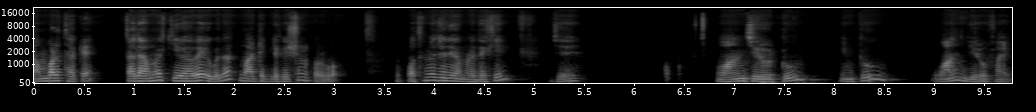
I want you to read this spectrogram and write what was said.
নাম্বার থাকে, তাহলে আমরা কীভাবে এগুলোর মাল্টিপ্লিকেশন করব? তো প্রথমে যদি আমরা দেখি যে one zero two into one zero five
